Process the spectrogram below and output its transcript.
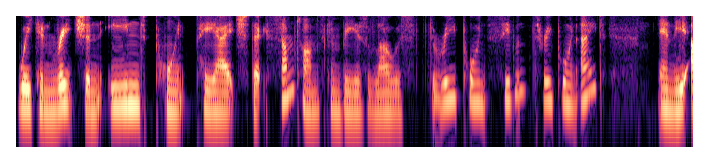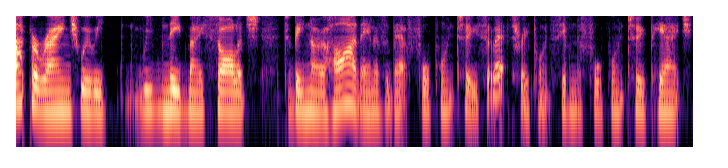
we can reach an end point pH that sometimes can be as low as 3.7, 3.8. And the upper range where we, we need maize silage to be no higher than is about 4.2, so about 3.7 to 4.2 pH.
